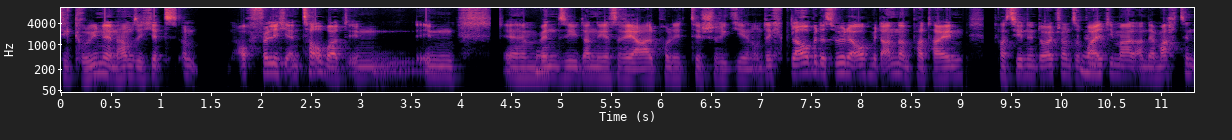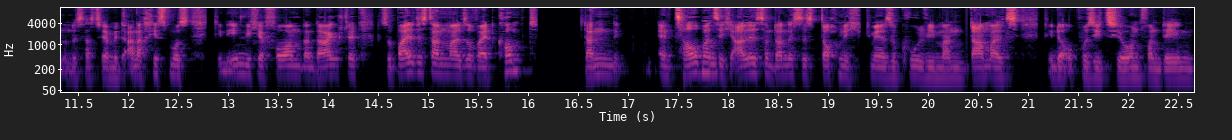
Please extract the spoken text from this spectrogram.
die Grünen haben sich jetzt und auch völlig entzaubert in, in ähm, wenn sie dann jetzt realpolitisch regieren. Und ich glaube, das würde auch mit anderen Parteien passieren in Deutschland, sobald ja. die mal an der Macht sind, und das hast du ja mit Anarchismus in ähnlicher Form dann dargestellt, sobald es dann mal so weit kommt, dann entzaubert mhm. sich alles und dann ist es doch nicht mehr so cool, wie man damals in der Opposition von denen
